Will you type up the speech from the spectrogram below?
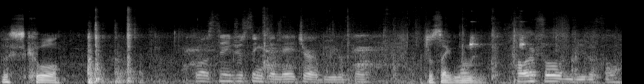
Looks cool. The most dangerous things in nature are beautiful. Just like women. Colorful and beautiful.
